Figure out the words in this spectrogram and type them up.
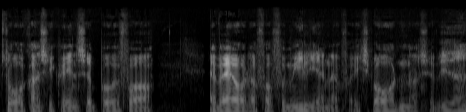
store konsekvenser, både for erhvervet og for familien og for eksporten osv. Så,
